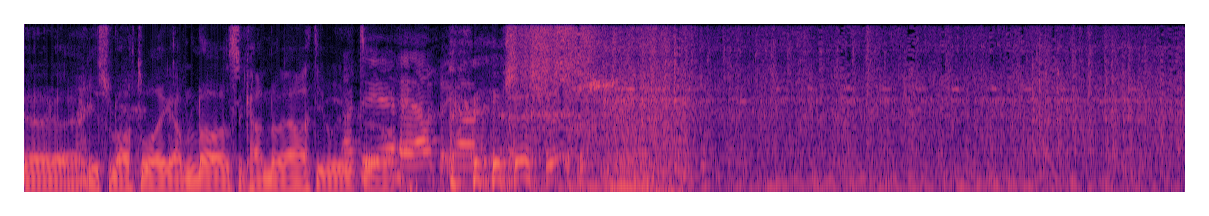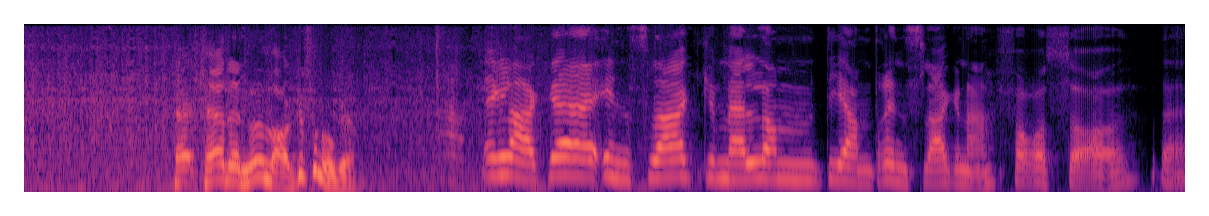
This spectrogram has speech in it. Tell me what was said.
eh, isolatorer i gamle dager, så kan det være at de var Ja, ute. de er her, ja. Hva, er denne lager for noe? Jeg lager innslag mellom de andre innslagene for å eh,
